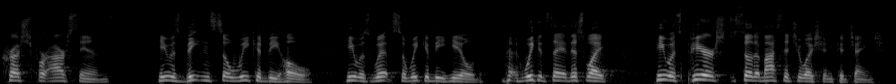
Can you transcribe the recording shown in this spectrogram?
crushed for our sins. He was beaten so we could be whole. He was whipped so we could be healed. we could say it this way He was pierced so that my situation could change.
